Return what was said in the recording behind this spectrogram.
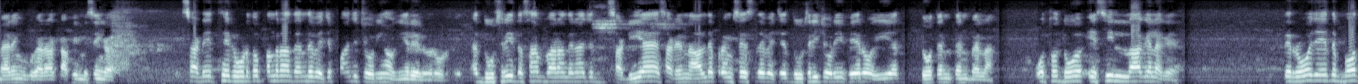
ਬੈਰਿੰਗ ਵਗੈਰਾ ਕਾਫੀ ਮਿਸਿੰਗ ਆ। ਸਾਡੇ ਇੱਥੇ ਰੋਡ ਤੋਂ 15 ਦਿਨ ਦੇ ਵਿੱਚ ਪੰਜ ਚੋਰੀਆਂ ਹੋ ਗਈਆਂ ਰੇਲਵੇ ਰੋਡ ਤੇ। ਇਹ ਦੂਸਰੀ 10 12 ਦਿਨਾਂ ਚ ਸਾਡੀ ਹੈ ਸਾਡੇ ਨਾਲ ਦੇ ਪ੍ਰੈਮਿਸਿਸ ਦੇ ਵਿੱਚ ਦੂਸਰੀ ਚੋਰੀ ਫੇਰ ਹੋਈ ਹੈ ਦੋ ਤਿੰਨ ਦਿਨ ਪਹਿਲਾਂ। ਉੱਥੋਂ ਦੋ ਏਸੀ ਲਾ ਕੇ ਲਗੇ ਤੇ ਰੋਜ਼ ਇਹ ਤੇ ਬਹੁਤ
